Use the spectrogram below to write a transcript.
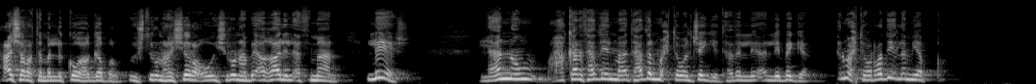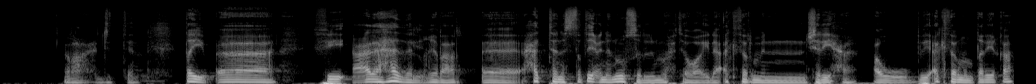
عشرة تملكوها قبل ويشترونها شراء ويشترونها بأغالي الأثمان. ليش؟ لأنهم كانت هذه الماده هذا المحتوى الجيد هذا اللي اللي بقى. المحتوى الرديء لم يبقى. رائع جدا. طيب آه في على هذا الغرار آه حتى نستطيع أن نوصل المحتوى إلى أكثر من شريحة أو بأكثر من طريقة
